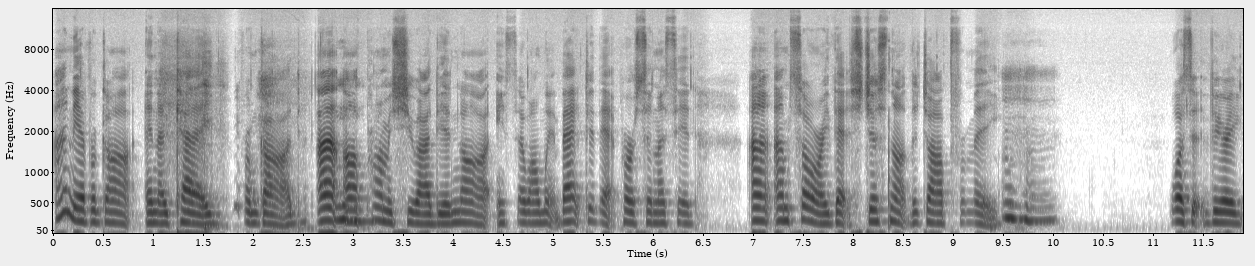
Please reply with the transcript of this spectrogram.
I never got an okay from God. I, I mm-hmm. promise you, I did not. And so I went back to that person. I said, I, "I'm sorry, that's just not the job for me." Mm-hmm. wasn't very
